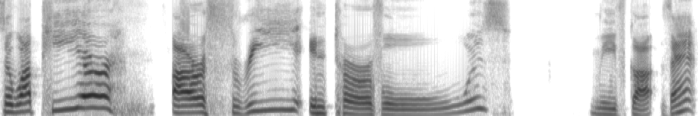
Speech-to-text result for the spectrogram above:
So up here are three intervals. We've got that,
